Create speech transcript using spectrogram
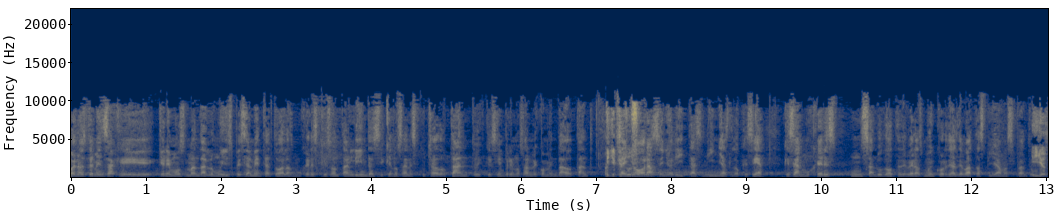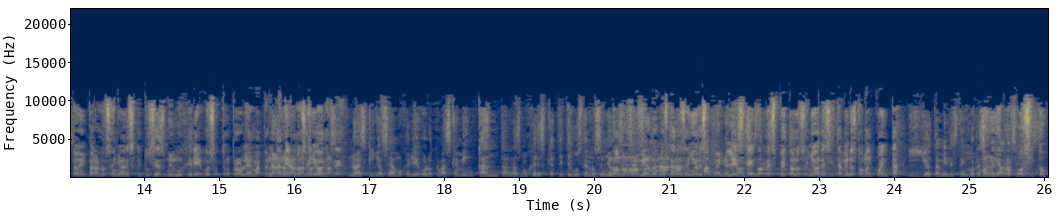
Bueno, este mensaje queremos mandarlo muy especialmente a todas las mujeres que son tan lindas y que nos han escuchado tanto y que siempre nos han recomendado tanto. Oye, Señoras, señoritas, niñas, lo que sea, que sean mujeres, un saludote de veras muy cordial de batas, pijamas y pantuflas. Y yo también para los señores, que tú seas muy mujeriego es otro problema, pero No, también no, no, a los señores, no, ¿eh? no es que yo sea mujeriego, lo que pasa es que me encantan las mujeres, que a ti te gusten los señores. No, no, no, a mí no me gustan los señores. ah, bueno, les entonces- tengo respeto a los señores y también los tomo en cuenta. Y yo también les tengo respeto Bueno, y a propósito,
